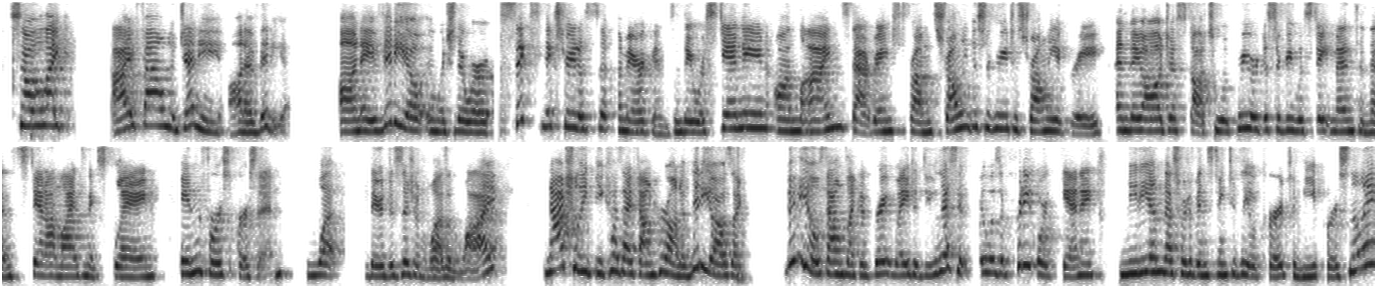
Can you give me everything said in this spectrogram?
So like I found Jenny on a video, on a video in which there were six mixed race Americans and they were standing on lines that ranged from strongly disagree to strongly agree. And they all just got to agree or disagree with statements and then stand on lines and explain in first person what their decision was and why. Naturally, because I found her on a video, I was like, video sounds like a great way to do this. It, it was a pretty organic medium that sort of instinctively occurred to me personally.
